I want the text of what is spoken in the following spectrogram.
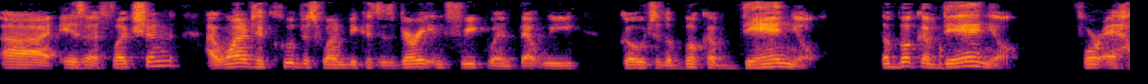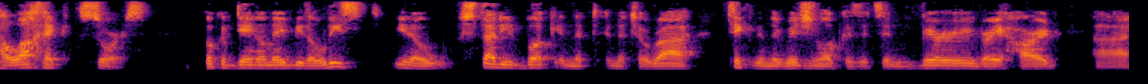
uh, is affliction? I wanted to include this one because it's very infrequent that we go to the book of Daniel, the book of Daniel, for a halachic source. Book of Daniel may be the least, you know, studied book in the in the Torah, particularly in the original, because it's in very, very hard uh,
